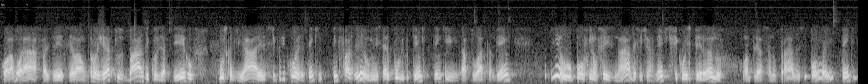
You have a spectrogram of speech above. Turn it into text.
colaborar, fazer, sei lá, um, projetos básicos de aterro, busca de áreas, esse tipo de coisa. Tem que, tem que fazer, o Ministério Público tem, tem que atuar também. E o povo que não fez nada, efetivamente, que ficou esperando a ampliação do prazo, esse povo aí tem que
